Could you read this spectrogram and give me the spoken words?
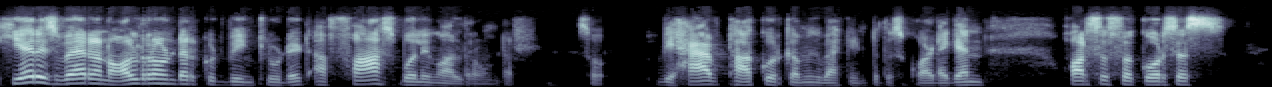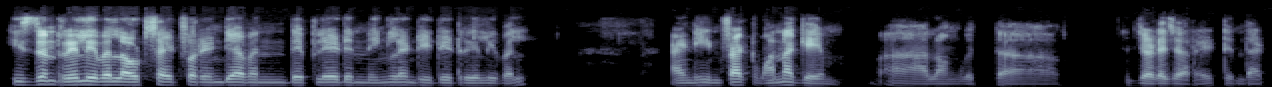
here is where an all-rounder could be included, a fast bowling all-rounder. So we have Thakur coming back into the squad again. Horses for courses. He's done really well outside for India when they played in England. He did really well, and he in fact won a game uh, along with uh, Jadeja, right, in that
